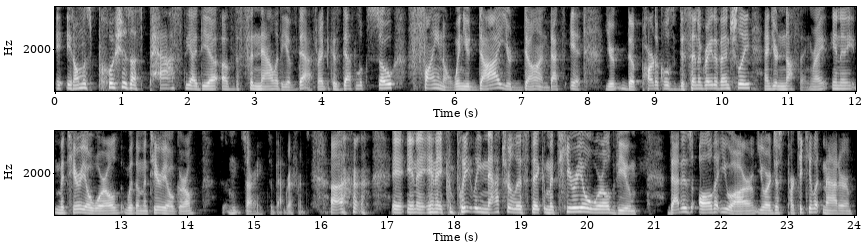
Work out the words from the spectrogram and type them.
it, it almost pushes us past the idea of the finality of death, right? Because death looks so final. When you die, you're done. That's it. You're, the particles disintegrate eventually, and you're nothing, right? In a material world with a material girl, sorry, it's a bad reference. Uh, in a in a completely naturalistic material worldview, that is all that you are. You are just particulate matter,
